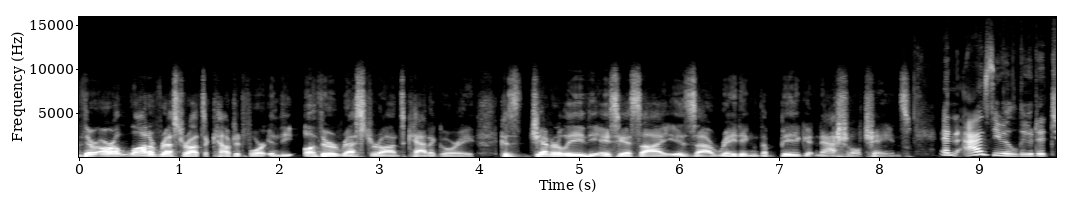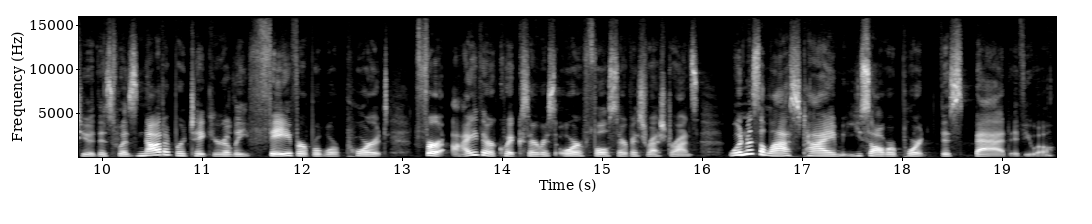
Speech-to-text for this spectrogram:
there are a lot of restaurants accounted for in the other restaurants category because generally the ACSI is uh, rating the big national chains. And as you alluded to, this was not a particularly favorable report for either quick service or full service restaurants. When was the last time you saw a report this bad, if you will?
